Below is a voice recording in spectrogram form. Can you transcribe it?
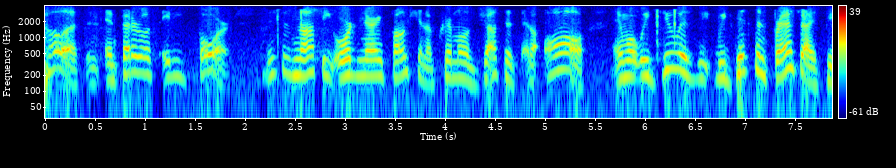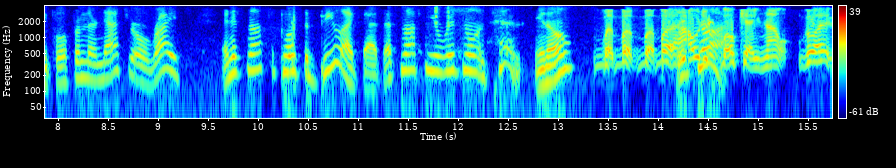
tell us in, in Federalist 84. This is not the ordinary function of criminal justice at all. And what we do is we, we disenfranchise people from their natural rights, and it's not supposed to be like that. That's not the original intent, you know? But, but, but, but how, not. okay, now, go ahead.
